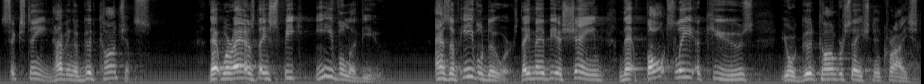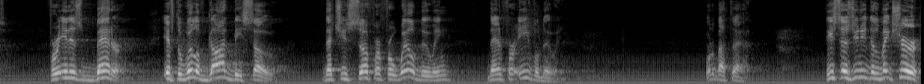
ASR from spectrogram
16 having a good conscience, that whereas they speak evil of you, as of evildoers, they may be ashamed that falsely accuse your good conversation in Christ. For it is better, if the will of God be so, that you suffer for well doing than for evil doing. What about that? He says you need to make sure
